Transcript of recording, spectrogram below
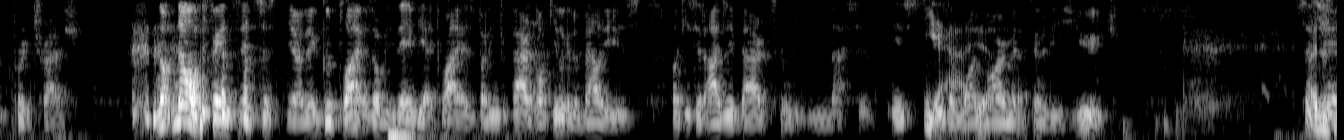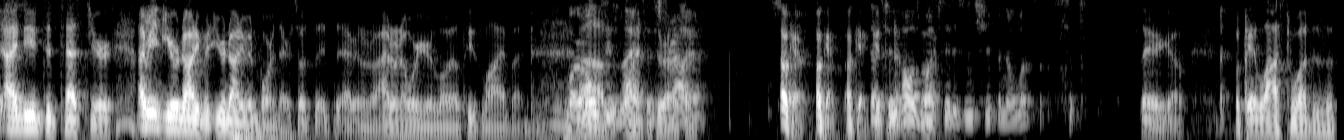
pretty trash. No, no offense. It's just you know they're good players. Obviously, they're NBA players, but in comparison, like you look at the values, like you said, RJ Barrett's going to be massive. His season Yeah, one yeah, moment is going to be huge. So, I just yeah, I need to test your. I mean, you're not even you're not even born there, so it's it's I don't know I don't know where your loyalties lie, but my loyalties um, lie to to throw it out Australia. there. Okay, okay, okay. That's who holds my Okay, citizenship and all that stuff. There you go. Okay, last one is the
